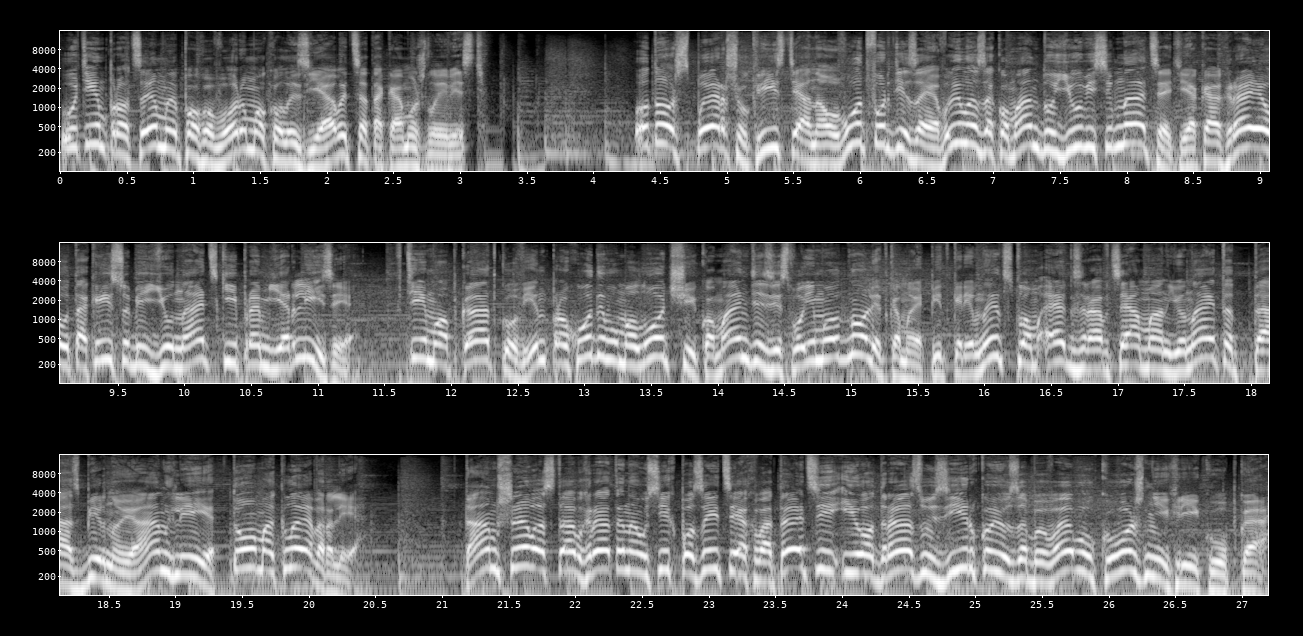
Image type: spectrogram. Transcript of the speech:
Утім, про це ми поговоримо, коли з'явиться така можливість. Отож, спершу Крістіана у Вотфорді заявили за команду Ю-18, яка грає у такий собі юнацькій прем'єр-лізі. Втім, обкатку він проходив у молодшій команді зі своїми однолітками під керівництвом екс-гравця Ман Юнайтед та збірної Англії Тома Клеверлі. Там Шева став грати на усіх позиціях в атаці і одразу зіркою забивав у кожній грі кубка.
